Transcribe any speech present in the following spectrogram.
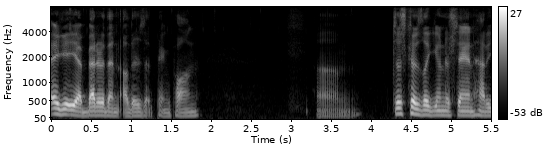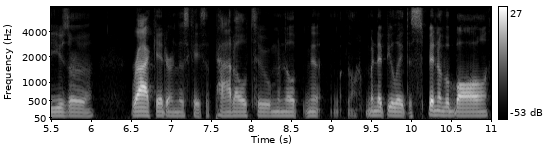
yeah, better than others at ping pong. Um, just because like you understand how to use a racket, or in this case a paddle, to manip- manipulate the spin of a ball,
